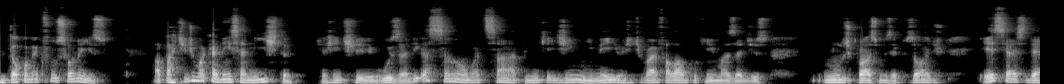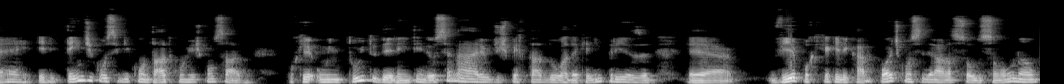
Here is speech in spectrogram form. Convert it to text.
Então, como é que funciona isso? A partir de uma cadência mista, que a gente usa ligação, WhatsApp, LinkedIn, e-mail, a gente vai falar um pouquinho mais disso num dos próximos episódios, esse SDR ele tem de conseguir contato com o responsável. Porque o intuito dele é entender o cenário, despertar a dor daquela empresa, é, ver por que aquele cara pode considerar a solução ou não,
